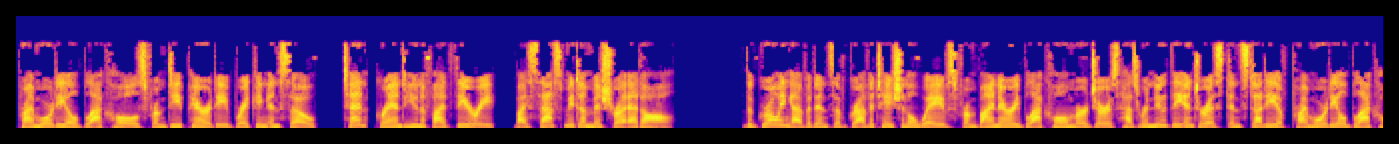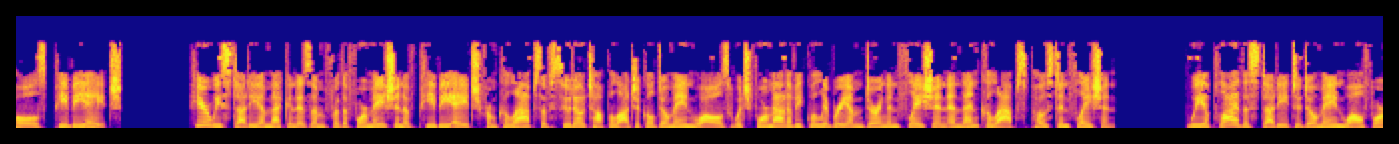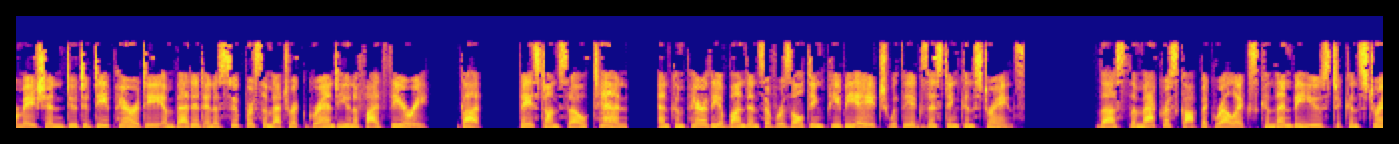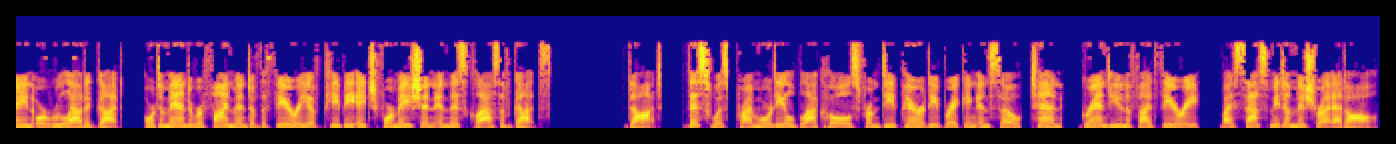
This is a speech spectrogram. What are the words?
Primordial Black Holes from D-Parity Breaking in SO, 10. Grand Unified Theory, by Sasmita Mishra et al. The growing evidence of gravitational waves from binary black hole mergers has renewed the interest in study of primordial black holes, PBH. Here we study a mechanism for the formation of PBH from collapse of pseudo-topological domain walls which form out of equilibrium during inflation and then collapse post-inflation. We apply the study to domain wall formation due to d-parity embedded in a supersymmetric grand unified theory, GUT, based on SO 10, and compare the abundance of resulting PBH with the existing constraints. Thus the macroscopic relics can then be used to constrain or rule out a GUT, or demand a refinement of the theory of PBH formation in this class of GUTs. Dot. This was Primordial Black Holes from D-Parity Breaking in SO 10, Grand Unified Theory, by Sasmita Mishra et al.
